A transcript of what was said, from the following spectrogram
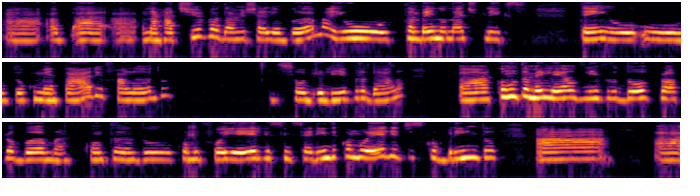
a, a, a, narrativa da Michelle Obama e o, também no Netflix tem o, o documentário falando sobre o livro dela. Ah, como também ler o livro do próprio Obama, contando como foi ele se inserindo e como ele descobrindo a, a,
